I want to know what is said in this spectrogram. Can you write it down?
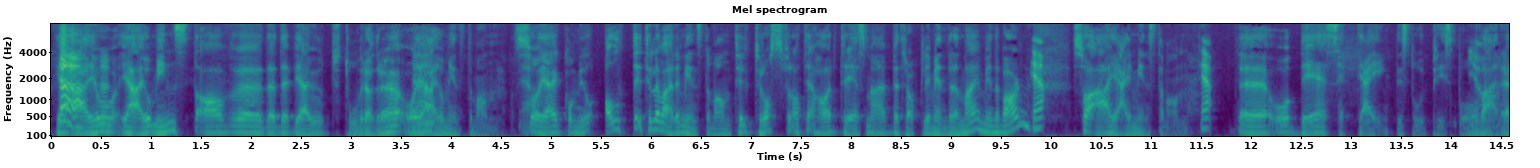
Jeg er jo, jeg er jo minst av det, det, Vi er jo to brødre, og jeg er jo minstemann. Så jeg kommer jo alltid til å være minstemann, til tross for at jeg har tre som er betraktelig mindre enn meg, mine barn. Så er jeg minstemann. Ja. Det, og det setter jeg egentlig stor pris på. Ja. være,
